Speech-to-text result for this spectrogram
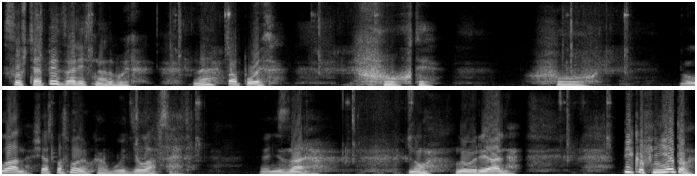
Слушайте, опять залезть надо будет, да, по пояс. Фух ты. Фух. Ну ладно, сейчас посмотрим, как будет дела обстоят. Я не знаю. Ну, ну реально. Пиков нету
